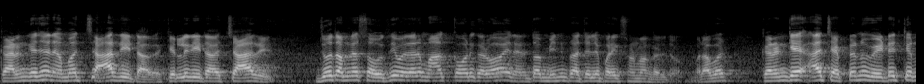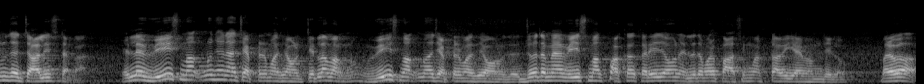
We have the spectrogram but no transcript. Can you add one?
કારણ કે છે ને એમાં ચાર રીટ આવે. કેટલી રીટ આવે? ચાર રીટ જો તમને સૌથી વધારે માર્ક કવર કરવા હોય ને તો બિન પ્રાચાલ્ય પરીક્ષણમાં કરજો. બરાબર? કારણ કે આ ચેપ્ટરનું વેટેજ કેટલું છે? ચાલીસ ટકા. એટલે વીસ માર્કનું છે ને આ ચેપ્ટરમાંથી આવવાનું. કેટલા માર્કનું વીસ માર્કનું આ ચેપ્ટરમાંથી આવવાનું છે. જો તમે આ વીસ માર્ક પાક્કા કરી જાઓ ને, એટલે તમારે પાસિંગ માર્ક તો આવી ગયા એમ સમજી લો. બરાબર?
